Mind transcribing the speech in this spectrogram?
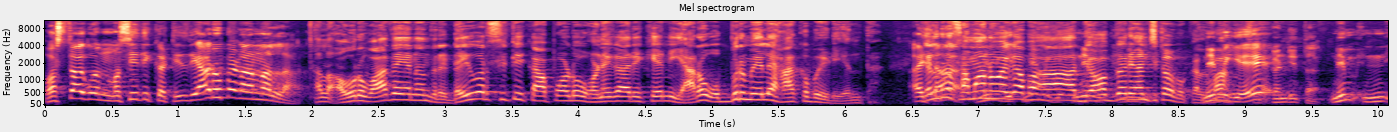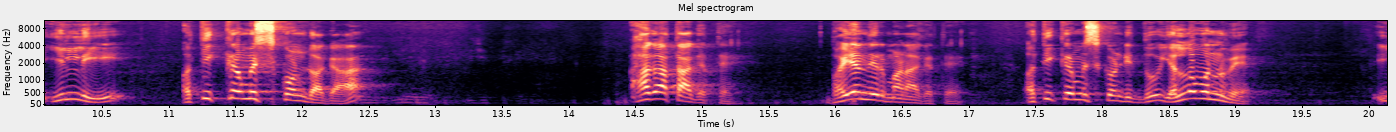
ಹೊಸದಾಗಿ ಒಂದು ಮಸೀದಿ ಕಟ್ಟಿದ್ರೆ ಯಾರೂ ಬೇಡ ಅನ್ನಲ್ಲ. ಅಲ್ಲ ಅವ್ರ ವಾದ ಏನಂದರೆ ಡೈವರ್ಸಿಟಿ ಕಾಪಾಡೋ ಹೊಣೆಗಾರಿಕೆಯನ್ನು ಯಾರೋ ಒಬ್ಬರ ಮೇಲೆ ಹಾಕಬೇಡಿ ಅಂತ. ಸಮಾನವಾಗಿ ಜವಾಬ್ದಾರಿ ಹಂಚ್ಕೊಳ್ಬೇಕಲ್ಲ ನಿಮಗೆ ಖಂಡಿತ. ನಿಮ್ ಇಲ್ಲಿ ಅತಿಕ್ರಮಿಸ್ಕೊಂಡಾಗ ಆಘಾತ ಆಗತ್ತೆ ಭಯ ನಿರ್ಮಾಣ ಆಗತ್ತೆ. ಅತಿಕ್ರಮಿಸ್ಕೊಂಡಿದ್ದು ಎಲ್ಲವನ್ನೂ ಈ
